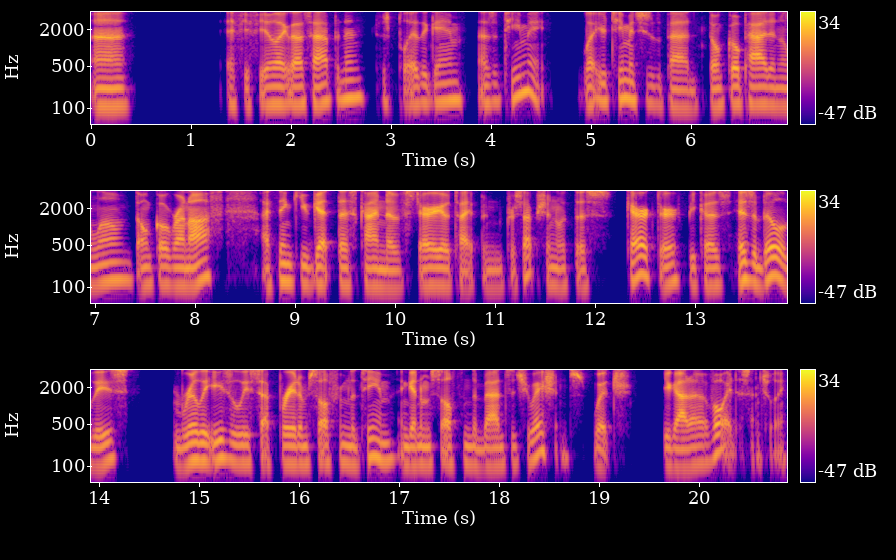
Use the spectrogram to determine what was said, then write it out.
Uh, if you feel like that's happening, just play the game as a teammate. Let your teammates use the pad. Don't go pad in alone. Don't go run off. I think you get this kind of stereotype and perception with this character because his abilities really easily separate himself from the team and get himself into bad situations, which you got to avoid essentially.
